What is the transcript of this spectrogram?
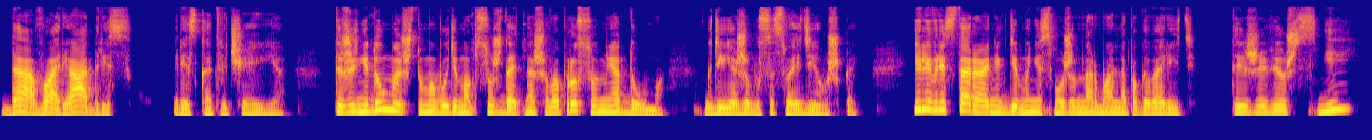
«Да, Варя, адрес», — резко отвечаю я. «Ты же не думаешь, что мы будем обсуждать наши вопросы у меня дома, где я живу со своей девушкой? Или в ресторане, где мы не сможем нормально поговорить? Ты живешь с ней?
